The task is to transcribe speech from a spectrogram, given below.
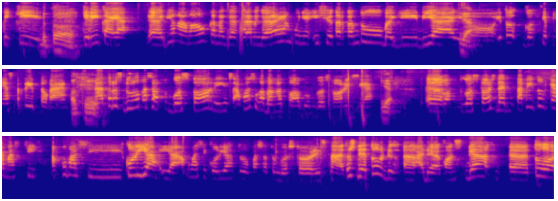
picky. Betul. Jadi kayak eh, dia nggak mau ke negara-negara yang punya isu tertentu bagi dia gitu. Ya. itu gosipnya seperti itu kan. Oke. Nah terus dulu pas waktu Ghost Stories, aku suka banget tuh album Ghost Stories ya. ya eh, waktu Ghost Stories dan tapi itu kayak masih aku masih kuliah iya aku masih kuliah tuh pas waktu Ghost Stories. Nah terus dia tuh eh, ada kons dia eh, tour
